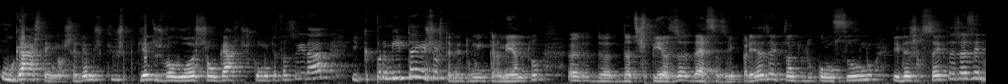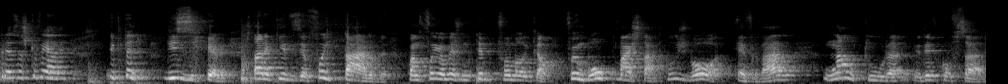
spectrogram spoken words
o gastem. Nós sabemos que os pequenos valores são gastos com muita facilidade e que permitem justamente um incremento uh, da, da, despesa dessas empresas e, portanto, do consumo e das receitas das empresas que vendem. E, portanto, dizer, estar aqui a dizer foi tarde, quando foi ao mesmo tempo que Famalicão, foi um pouco mais tarde que Lisboa, é verdade. Na altura, eu devo confessar,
